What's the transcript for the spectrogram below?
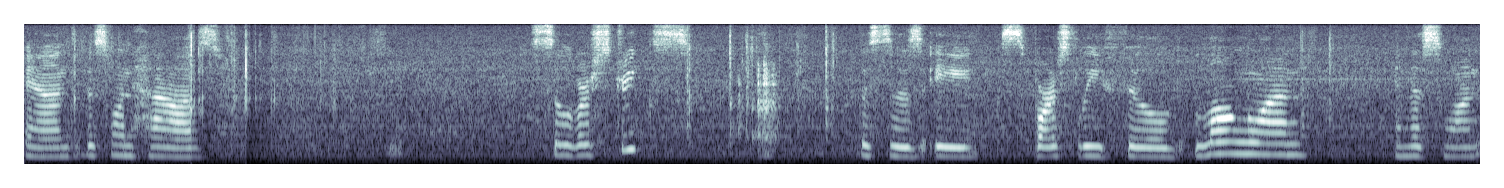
and this one has silver streaks. This is a sparsely filled long one, and this one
